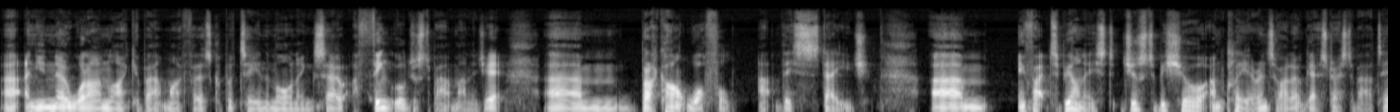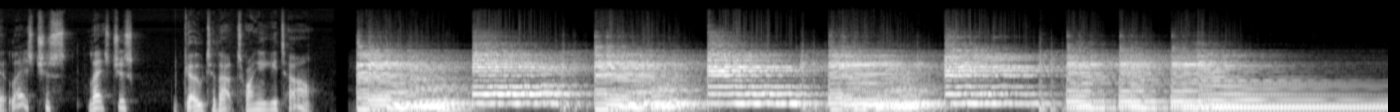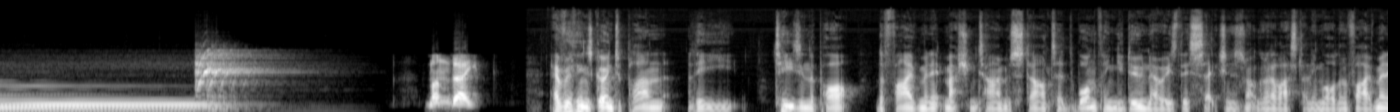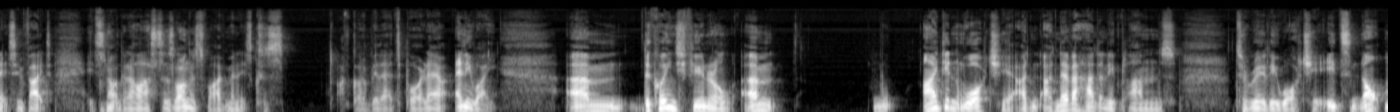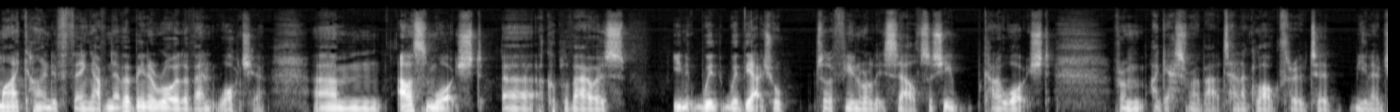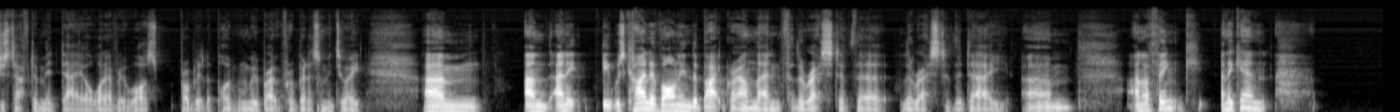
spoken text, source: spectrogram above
Uh, and you know what I'm like about my first cup of tea in the morning, so I think we'll just about manage it. Um, but I can't waffle at this stage. Um, in fact, to be honest, just to be sure I'm clear and so I don't get stressed about it, let's just let's just go to that twangy guitar. Everything's going to plan. The tea's in the pot. The five minute mashing time has started. One thing you do know is this section is not going to last any more than five minutes. In fact, it's not going to last as long as five minutes because I've got to be there to pour it out. Anyway, um, the Queen's funeral. Um, I didn't watch it. I'd, I'd never had any plans to really watch it. It's not my kind of thing. I've never been a royal event watcher. Um, Alison watched uh, a couple of hours you know, with with the actual sort of funeral itself, so she kind of watched from I guess from about ten o'clock through to you know just after midday or whatever it was, probably at the point when we broke for a bit of something to eat. Um, and and it, it was kind of on in the background then for the rest of the the rest of the day. Um, and I think, and again,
